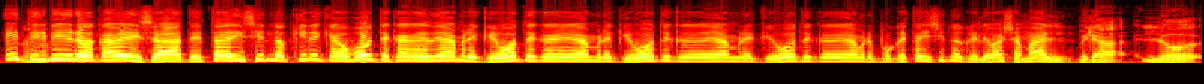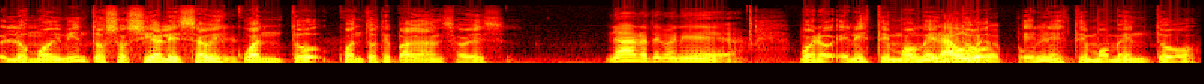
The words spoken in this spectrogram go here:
este no. negro de cabeza te está diciendo quiere que a vos te cague de hambre, que vos te cague de hambre, que vos te cague de hambre, que vos te cague de hambre, porque está diciendo que le vaya mal. Mira, lo- los movimientos sociales, ¿sabés Sí. cuánto, cuánto te pagan? ¿Sabés? No, no tengo ni idea. Bueno, en este momento, laburo, porque- en este momento,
